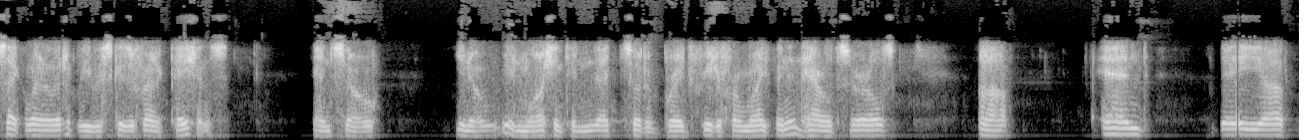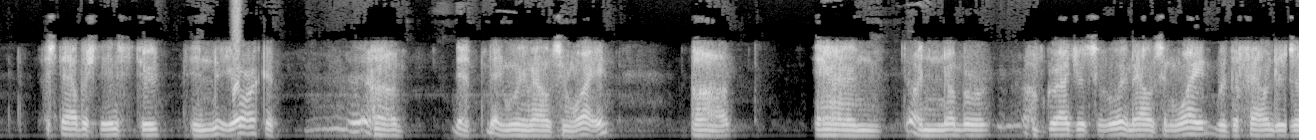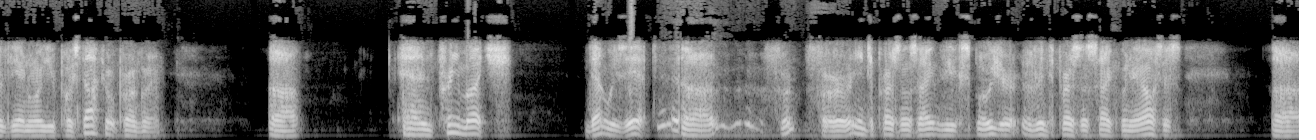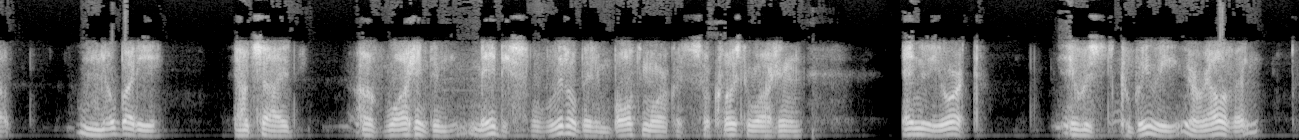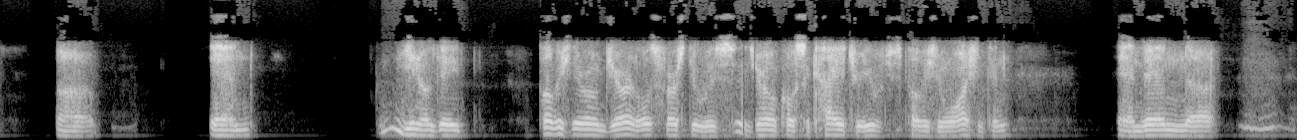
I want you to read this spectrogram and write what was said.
psychoanalytically with schizophrenic patients. And so, you know, in Washington, that sort of bred Frieda Fromm-Reichmann and Harold Searles. Uh, and they uh, established the institute in New York at, uh, at, at William Alanson White. Uh, and a number of graduates of William Alanson White were the founders of the NYU postdoctoral program. Uh, and pretty much that was it uh, for, for interpersonal psych, the exposure of interpersonal psychoanalysis uh, nobody outside of Washington, maybe a little bit in Baltimore because it's so close to Washington, and New York, it was completely irrelevant. Uh, and, you know, they published their own journals. First, there was a journal called Psychiatry, which was published in Washington. And then uh,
